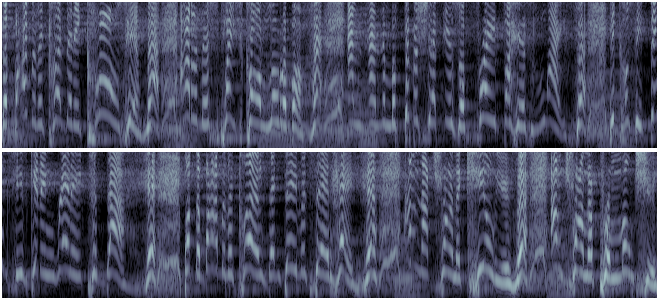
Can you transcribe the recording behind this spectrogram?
The Bible declares that he calls him uh, out of this place called Lodabar. Uh, and, and Mephibosheth is afraid for his life uh, because he thinks he's getting ready to die. But the Bible declares that David said, Hey, I'm not trying to kill you, I'm trying to promote you.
